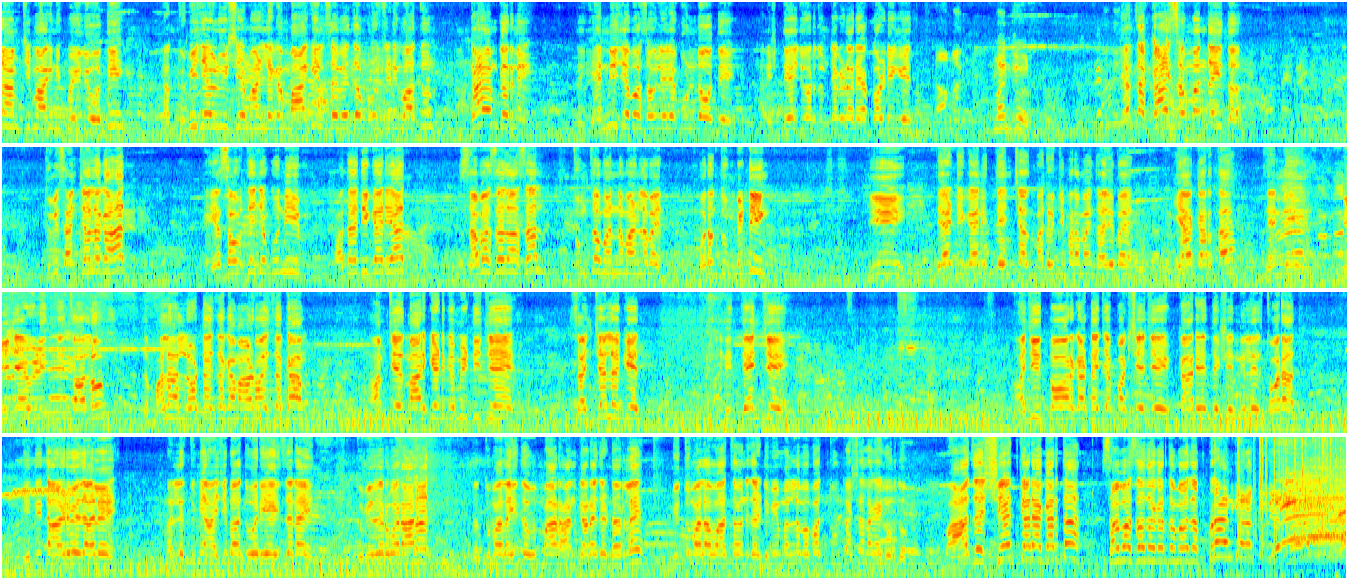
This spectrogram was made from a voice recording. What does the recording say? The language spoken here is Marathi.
म्हणून आमची मागणी पहिली होती का तुम्ही ज्यावेळी विषय मांडले का मागील सभेचं प्रोसिडिंग वाचून कायम करणे. तर यांनी जे बसवलेले गुंड होते आणि स्टेजवर तुमच्याकडे रेकॉर्डिंग आहेत. मंजूर. याचा काय संबंध इथं? तुम्ही संचालक आहात? या संस्थेचे कोणी पदाधिकारी आहात? सभासद असाल? तुमचं म्हणणं मांडलं पाहिजे. परंतु मिटिंग ही त्या ठिकाणी त्यांच्या मनोरजीप्रमाणे झाली पाहिजे. याकरता त्यांनी मी ज्यावेळी ते चालो तर मला लोटायचं काम आडवायचं काम. आमचे मार्केट कमिटीचे संचालक आहेत आणि त्यांचे अजित पवार गटाच्या पक्षाचे कार्याध्यक्ष निलेश थोरात हे तिथं आडवे झाले. म्हणले तुम्ही अजिबात वर यायचं नाही. तुम्ही जर वर आलात तर तुम्हाला इथं मारहाण करायचं ठरलंय. मी तुम्हाला वाचवण्यासाठी मी म्हणलं बाबा तू कशाला काय करतो? माझं शेतकऱ्याकरता सभासदाकरता माझा प्राण गेला तुम्ही.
